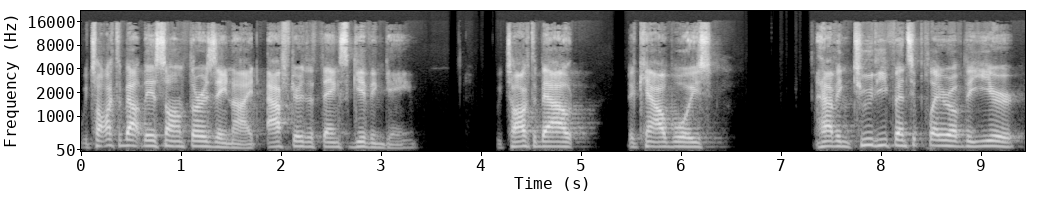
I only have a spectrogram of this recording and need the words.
We talked about this on Thursday night after the Thanksgiving game. We talked about the Cowboys having two defensive player of the year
